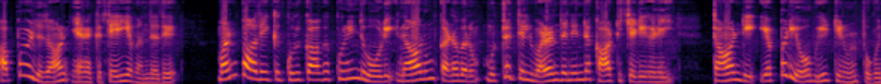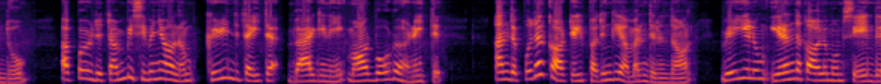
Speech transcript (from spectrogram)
அப்பொழுதுதான் எனக்கு தெரிய வந்தது. மண் பாதைக்கு குறுக்காக குனிந்து ஓடி நானும் கணவரும் முற்றத்தில் வளர்ந்து நின்ற காட்டு செடிகளை தாண்டி எப்படியோ வீட்டினுள் புகுந்தோம். அப்பொழுது தம்பி சிவஞானம் கிழிந்து தைத்த பேகினை மார்போடு அணைத்து அந்த புதற்காட்டில் பதுங்கி அமர்ந்திருந்தான். வெயிலும் இறந்த காலமும் சேர்ந்து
